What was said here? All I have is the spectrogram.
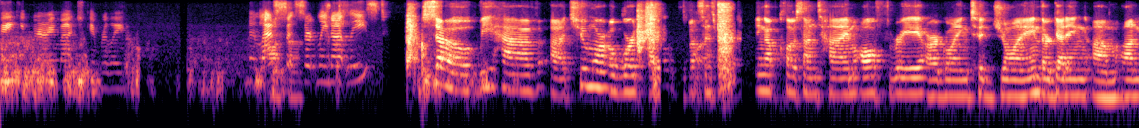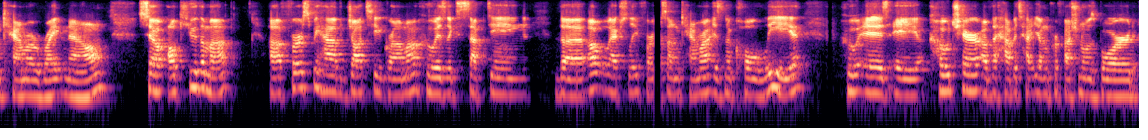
Thank you very much, Kimberly. And last awesome. but certainly not least. So we have uh, two more award but since we're coming up close on time, all three are going to join. They're getting um, on camera right now. So I'll cue them up. Uh, first, we have Jyoti Grama, who is accepting the, oh, actually, first on camera is Nicolle Lee, who is a co-chair of the Habitat Young Professionals Board,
